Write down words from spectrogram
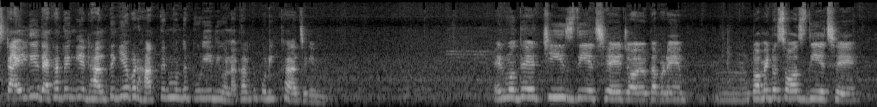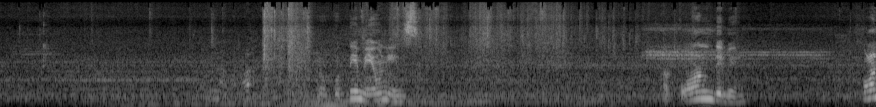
স্টাইল দিয়ে দেখাতে গিয়ে ঢালতে গিয়ে আবার হাতের মধ্যে পুড়িয়ে দিও না কালকে পরীক্ষা আছে কিন্তু। এর মধ্যে চিজ দিয়েছে জল তারপরে টমেটো সস দিয়েছে। ওপর দিয়ে মেয়োনিজ আর কর্ন দেবে। কর্ন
